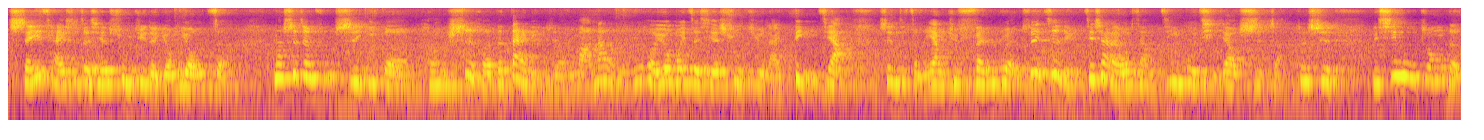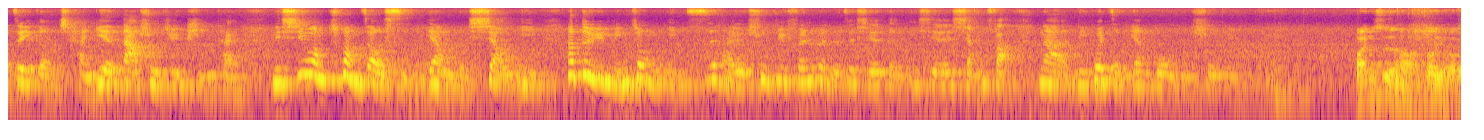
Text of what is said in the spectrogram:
谁才是这些数据的拥有者？那市政府是一个很适合的代理人嘛？那我们如何用为这些数据来定价，甚至怎么样去分润？所以这里接下来我想进一步请教市长，就是你心目中的这个产业大数据平台，你希望创造什么样的效益？那对于民众隐私还有数据分润的这些的一些想法，那你会怎么样跟我们说明？凡事哈都有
